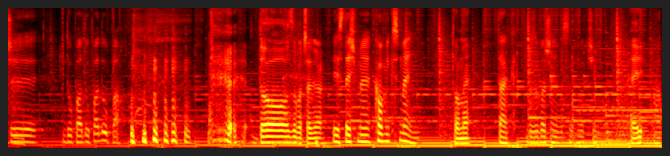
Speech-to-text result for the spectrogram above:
czy dupa, dupa, dupa. Do zobaczenia. Jesteśmy Comicsmeni. To my. Tak, do zobaczenia w następnym odcinku. Hej. Pa.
